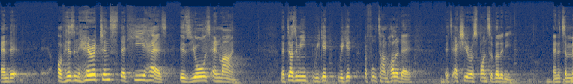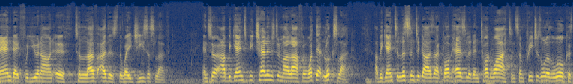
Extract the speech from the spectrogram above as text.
and the, of his inheritance that he has is yours and mine. That doesn't mean we get, we get a full time holiday, it's actually a responsibility. And it's a mandate for you and I on earth to love others the way Jesus loved. And so I began to be challenged in my life and what that looks like. I began to listen to guys like Bob Hazlett and Todd White and some preachers all over the world because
